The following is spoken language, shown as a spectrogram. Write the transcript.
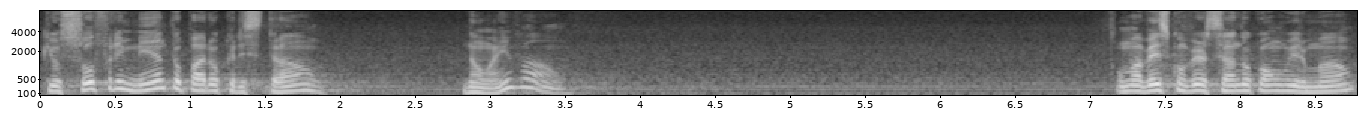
que o sofrimento para o cristão não é em vão. Uma vez conversando com um irmão,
